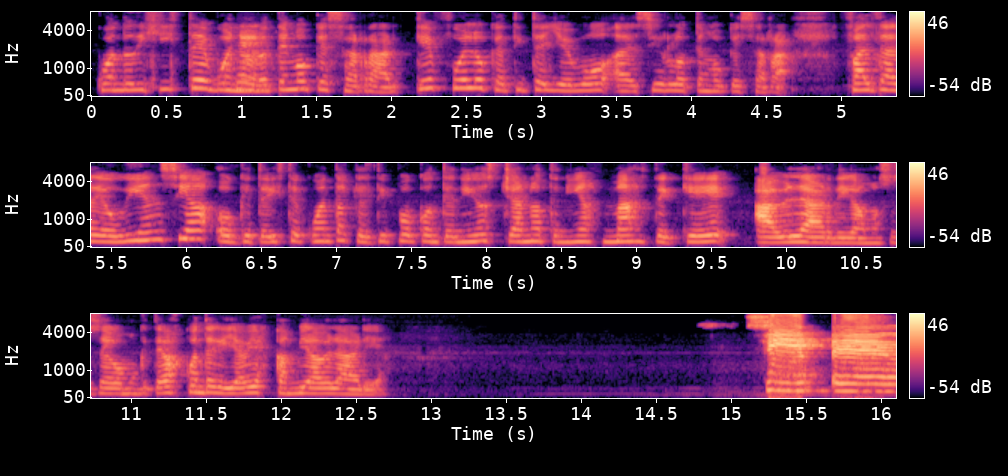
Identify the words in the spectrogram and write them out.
Cuando dijiste, bueno, hmm. lo tengo que cerrar, ¿qué fue lo que a ti te llevó a decir lo tengo que cerrar? ¿Falta de audiencia o que te diste cuenta que el tipo de contenidos ya no tenías más de qué hablar, digamos? O sea, como que te das cuenta que ya habías cambiado el área. Sí, eh,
